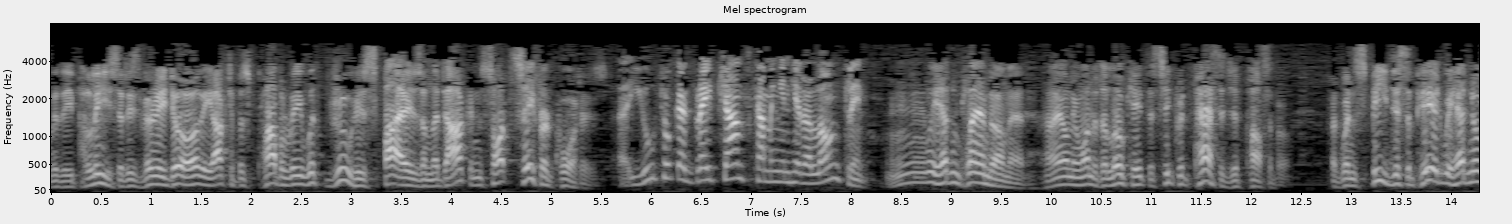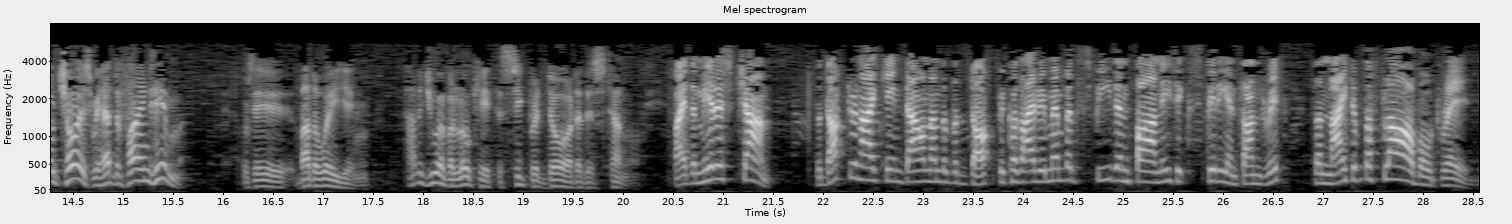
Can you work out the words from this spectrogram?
With the police at his very door, the octopus probably withdrew his spies on the dock and sought safer quarters. Uh, you took a great chance coming in here alone, Clint. Eh, we hadn't planned on that. I only wanted to locate the secret passage if possible. But when Speed disappeared, we had no choice. We had to find him. Well, see, by the way, Ying, how did you ever locate the secret door to this tunnel? By the merest chance. The doctor and I came down under the dock because I remembered Speed and Barney's experience under it the night of the flower boat raid.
